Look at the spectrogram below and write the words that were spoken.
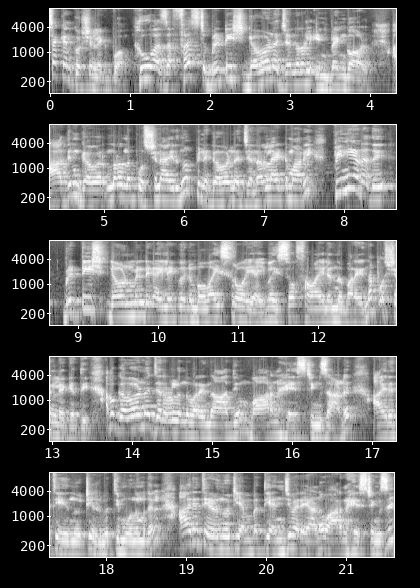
സെക്കൻഡ് ക്വസ്റ്റ്യനിലേക്ക് പോവാം. Who was the first British governor general in Bengal ആദ്യം ഗവർണർ എന്ന പൊസിഷൻ ആയിരുന്നു പിന്നെ ഗവർണർ ജനറൽ ആയിട്ട് മാറി. പിന്നീട് അത് ബ്രിട്ടീഷ് ഗവൺമെന്റ് കയ്യിലേക്ക് വരുമ്പോൾ വൈസ് റോയ് ആയി വൈസ് ഓഫ് റോയൽ എന്ന് പറയുന്ന പൊസിഷനിലേക്ക് എത്തി. അപ്പൊ ഗവർണർ ജനറൽ എന്ന് പറയുന്ന ആദ്യം വാറൻ ഹേസ്റ്റിങ്സ് ആണ്. ആയിരത്തി എഴുന്നൂറ്റി എഴുപത്തി മൂന്ന് മുതൽ ആയിരത്തി എഴുന്നൂറ്റി എൺപത്തി അഞ്ച് വരെയാണ് വാറൻ ഹേസ്റ്റിങ്സ്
